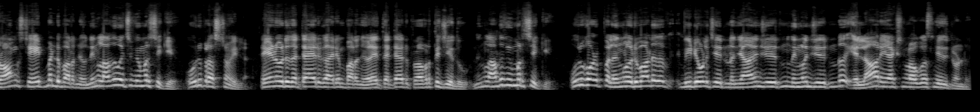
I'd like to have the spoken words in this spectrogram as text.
റോങ് സ്റ്റേറ്റ്മെന്റ് പറഞ്ഞു. നിങ്ങൾ അത് വെച്ച് വിമർശിക്കുക ഒരു പ്രശ്നമില്ല രേണു ഒരു തെറ്റായ ഒരു കാര്യം പറഞ്ഞു. അല്ലെങ്കിൽ തെറ്റായ ഒരു പ്രവൃത്തി ചെയ്തു. നിങ്ങൾ അത് വിമർശിക്കുക ഒരു കുഴപ്പമില്ല. നിങ്ങൾ ഒരുപാട് വീഡിയോകൾ ചെയ്തിട്ടുണ്ട്. ഞാനും ചെയ്തിട്ടുണ്ട്. നിങ്ങളും ചെയ്തിട്ടുണ്ട്. എല്ലാ റിയാക്ഷൻ വ്ളോഗേഴ്സും ചെയ്തിട്ടുണ്ട്.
